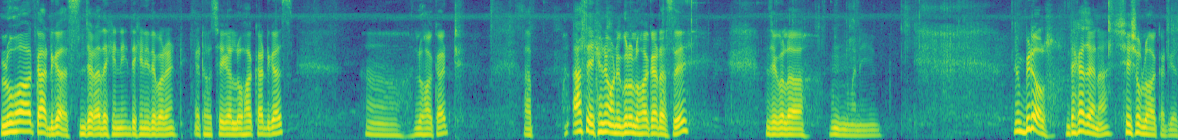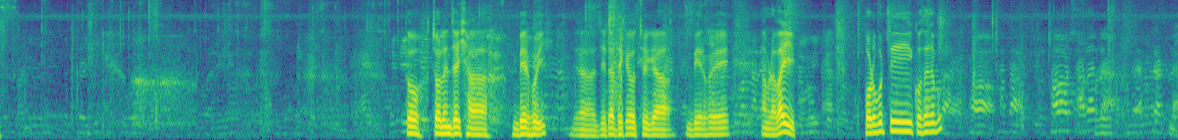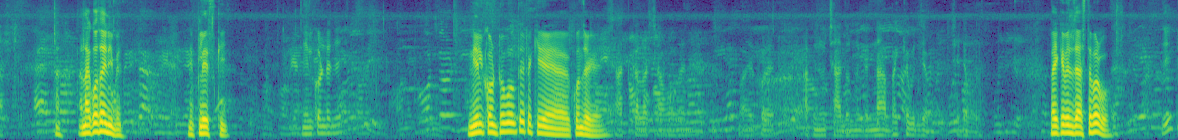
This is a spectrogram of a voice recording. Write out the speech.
লোহা কাঠ গাছ যারা দেখেনি দেখে নিতে পারেন। এটা হচ্ছে গিয়া লোহা কাঠ গাছ লোহা কাঠ। আছে এখানে অনেকগুলো লোহা কাঠ আছে। যেগুলা মানে বিরল দেখা যায় না সেই সব লোহা কাঠ গাছ। তো চলেন যাই বের হই। যেটা দেখে হচ্ছে গিয়া বের হয়ে আমরা ভাই পরবর্তী কোথায় যাব? না কোথায় নেবেন? প্লেস কি? নীলকণ্ঠ বলতে এটা কি কোন জায়গায় সাত কালার চা পাবেন বা এরপরে আপনি চা দোকান নেবেন না বাইক কেবল যাবেন সেটা বলে। বাইকে বিল আসতে পারব?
